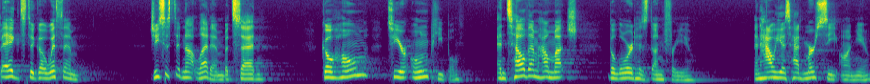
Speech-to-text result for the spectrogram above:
begged to go with him. Jesus did not let him, but said, Go home to your own people and tell them how much the Lord has done for you and how he has had mercy on you.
